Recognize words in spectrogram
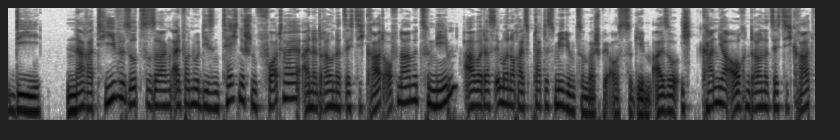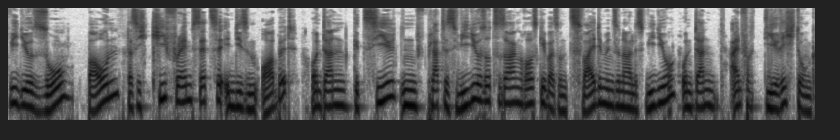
die Narrative sozusagen einfach nur diesen technischen Vorteil einer 360-Grad-Aufnahme zu nehmen, aber das immer noch als plattes Medium zum Beispiel auszugeben. Also ich kann ja auch ein 360-Grad-Video so bauen, dass ich Keyframes setze in diesem Orbit und dann gezielt ein plattes Video sozusagen rausgebe, also ein zweidimensionales Video und dann einfach die Richtung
